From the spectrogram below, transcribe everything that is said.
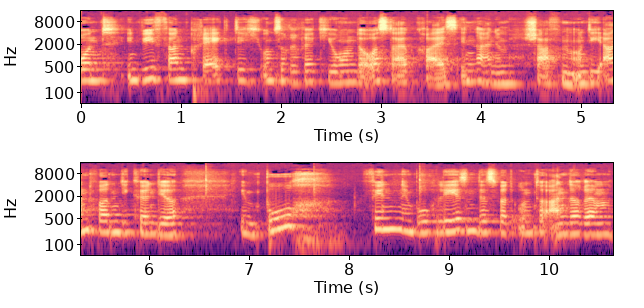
Und inwiefern prägt dich unsere Region, der Ostalbkreis, in deinem Schaffen? Und die Antworten, die könnt ihr im Buch finden, im Buch lesen. Das wird unter anderem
